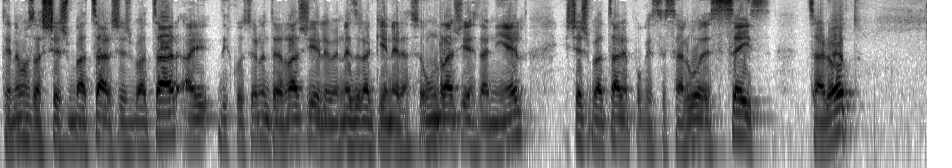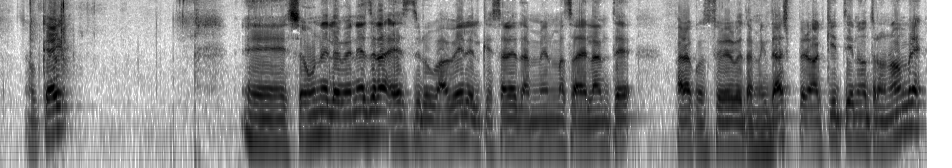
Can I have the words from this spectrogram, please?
tenemos a Sheshbatzar. Sheshbatzar, hay discusión entre Rashi y el Ebenezra quién era. Según Rashi es Daniel y Sheshbatzar es porque se salvó de seis tzarot. ¿Ok? Eh, según el Ebenezra es Drubabel el que sale también más adelante para construir el Betamikdash, pero aquí tiene otro nombre.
